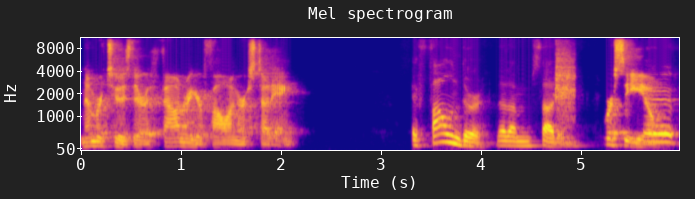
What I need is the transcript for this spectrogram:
Number two, is there a founder you're following or studying? A founder that I'm studying. Or CEO? Uh,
